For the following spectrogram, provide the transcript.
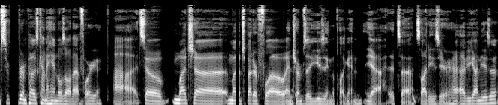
superimpose kind of handles all that for you. Uh, so much, uh, much better flow in terms of using the plugin. Yeah, it's, uh, it's a lot easier. Have you gotten to use it?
